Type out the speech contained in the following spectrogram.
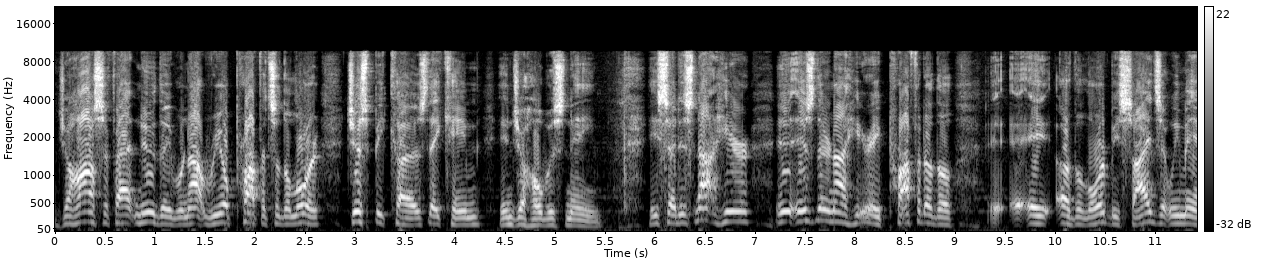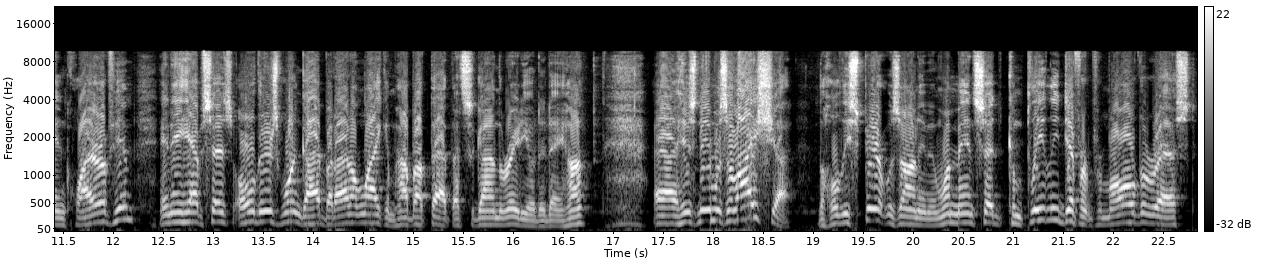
Jehoshaphat knew they were not real prophets of the Lord just because they came in Jehovah's name. He said, "Is not here? Is there not here a prophet of the a, of the Lord besides that we may inquire of him?" And Ahab says, "Oh, there's one guy, but I don't like him. How about that? That's the guy on the radio today, huh?" Uh, his name was Elisha. The Holy Spirit was on him, and one man said completely different from all the rest.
